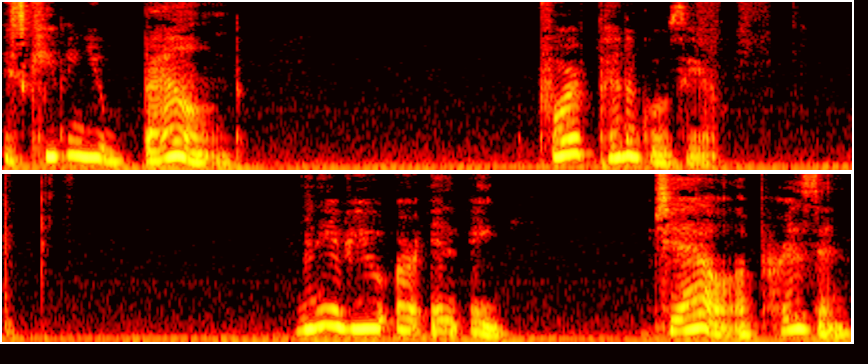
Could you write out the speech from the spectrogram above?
It's keeping you bound. Four of Pentacles here. Many of you are in a jail, a prison.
